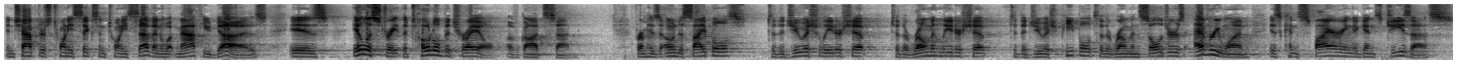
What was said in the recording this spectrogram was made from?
in chapters 26 and 27, what Matthew does is illustrate the total betrayal of God's Son. From his own disciples to the Jewish leadership to the Roman leadership to the Jewish people to the Roman soldiers, everyone is conspiring against Jesus.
